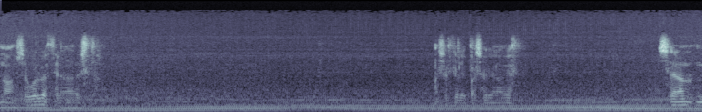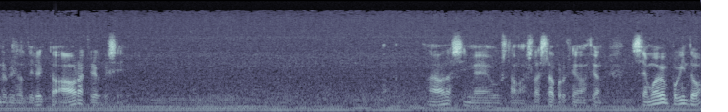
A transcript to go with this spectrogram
No, se vuelve a acelerar esto. Le pasa bien a ver. ¿Será un revisor directo? Ahora creo que sí. Ahora sí me gusta más esta aproximación. Se mueve un poquito.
